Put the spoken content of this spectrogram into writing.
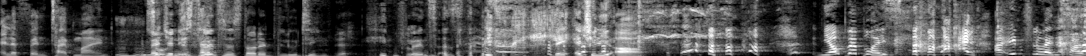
elephant type mind. Mm-hmm. So Imagine this time- influencers started looting. Yeah? influencers. Started. they actually are. Nyaope boys are influencers.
